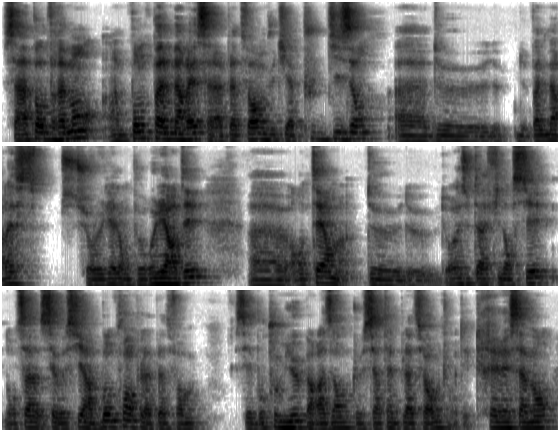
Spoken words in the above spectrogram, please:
ça apporte vraiment un bon palmarès à la plateforme, vu qu'il y a plus de 10 ans euh, de, palmarès sur lequel on peut regarder euh, en termes de, de, de, résultats financiers. Donc ça, c'est aussi un bon point pour la plateforme. C'est beaucoup mieux, par exemple, que certaines plateformes qui ont été créées récemment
